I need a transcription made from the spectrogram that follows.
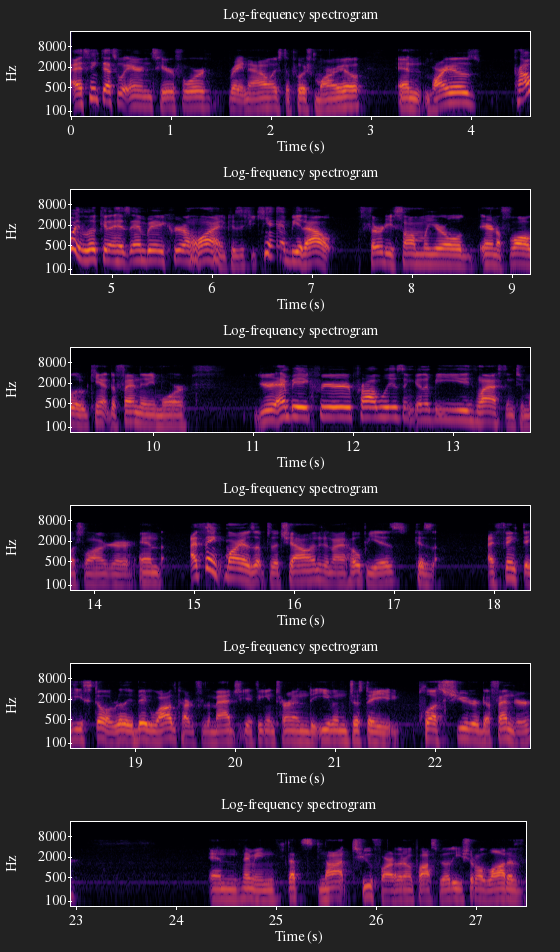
i think that's what aaron's here for right now is to push mario and mario's probably looking at his nba career on the line because if you can't beat out 30 some year old aaron afflalo who can't defend anymore your nba career probably isn't going to be lasting too much longer and i think mario's up to the challenge and i hope he is because i think that he's still a really big wild card for the magic if he can turn into even just a plus shooter defender and I mean, that's not too far of a possibility. He showed a lot of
